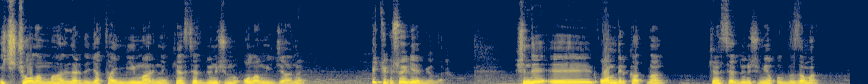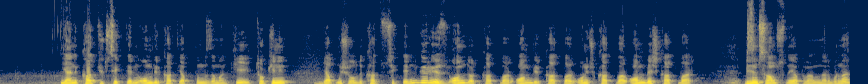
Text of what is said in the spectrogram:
iç içe olan mahallelerde yatay mimariyle kentsel dönüşümü olamayacağını bir türlü söyleyemiyorlar. Şimdi e, 11 katlan kentsel dönüşüm yapıldığı zaman yani kat yükseklerini 11 kat yaptığımız zaman ki TOKİ'nin yapmış olduğu kat yükseklerini görüyoruz. 14 kat var, 11 kat var, 13 kat var, 15 kat var. Bizim Samsun'da yapılanlar bunlar.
